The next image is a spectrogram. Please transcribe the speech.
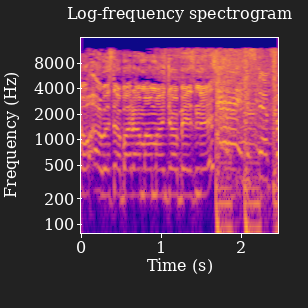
No, I was about a mind your business. Hey, Mr.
